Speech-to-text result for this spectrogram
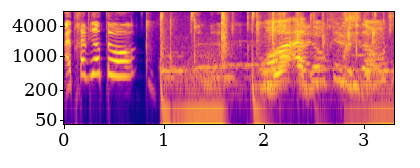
À très bientôt. Moi, ado présidente.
